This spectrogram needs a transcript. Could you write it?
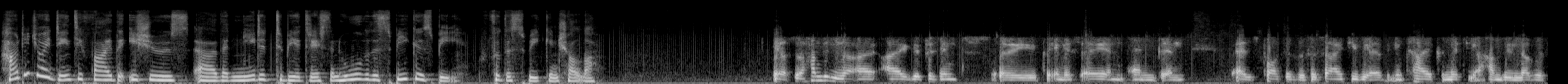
How did you identify the issues uh, that needed to be addressed, and who will the speakers be for this week, inshallah? Yeah, so Alhamdulillah, I, I represent uh, the MSA, and, and, and as part of the society, we have an entire committee, Alhamdulillah, with,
